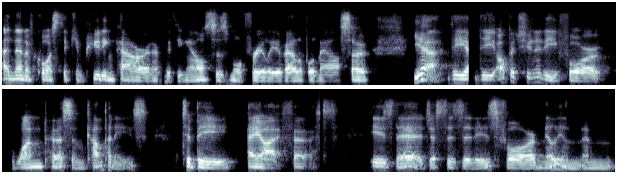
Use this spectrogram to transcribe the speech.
and then of course the computing power and everything else is more freely available now. So yeah the the opportunity for one person companies to be ai first is there just as it is for million and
